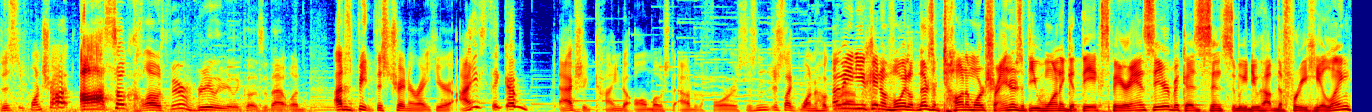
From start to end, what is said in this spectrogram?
this is one shot. Ah, so close. We were really, really close with that one. I just beat this trainer right here. I think I'm actually kind of almost out of the forest. Isn't it just like one hook? I mean, you can avoid. There's a ton of more trainers if you want to get the experience here, because since we do have the free healing.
